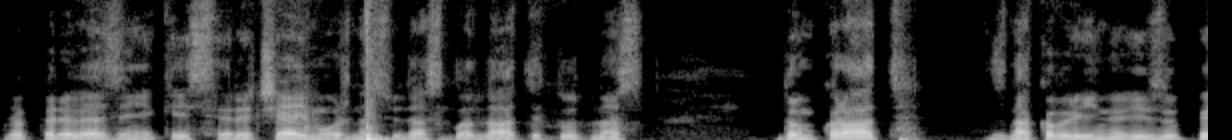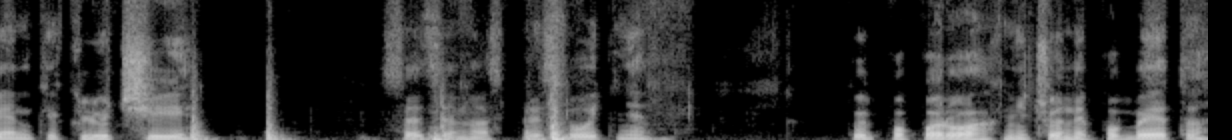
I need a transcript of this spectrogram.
Для перевезення якихось речей можна сюди складати. Тут у нас домкрат, знак аварійної зупинки, ключі. Все це в нас присутнє. Тут по порогах нічого не побито.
